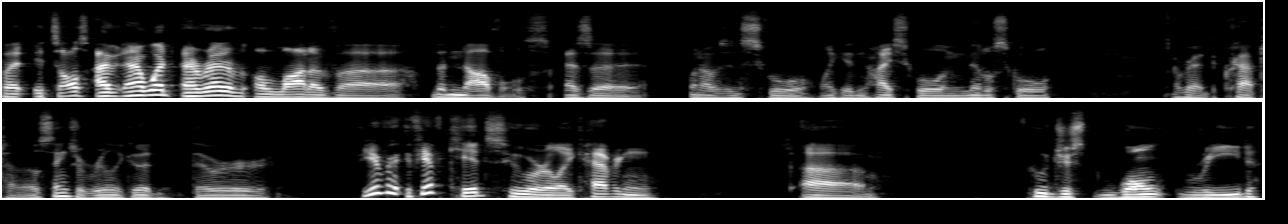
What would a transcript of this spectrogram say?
but it's also I, I went I read a lot of uh, the novels as a when I was in school, like in high school and middle school. I read the crap ton. Those things are really good. They were if you ever if you have kids who are like having uh, who just won't read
